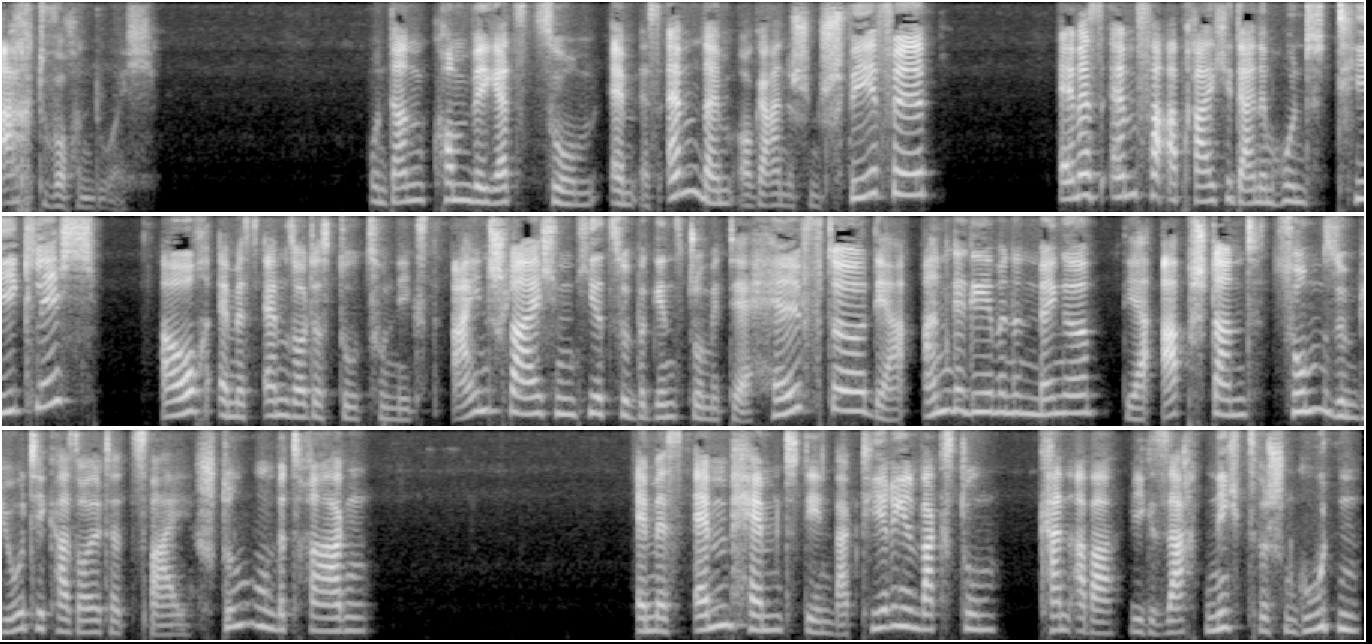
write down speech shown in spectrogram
acht Wochen durch. Und dann kommen wir jetzt zum MSM, deinem organischen Schwefel. MSM verabreiche deinem Hund täglich auch MSM solltest du zunächst einschleichen. Hierzu beginnst du mit der Hälfte der angegebenen Menge. Der Abstand zum Symbiotika sollte zwei Stunden betragen. MSM hemmt den Bakterienwachstum, kann aber, wie gesagt, nicht zwischen guten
